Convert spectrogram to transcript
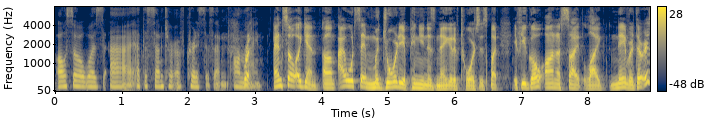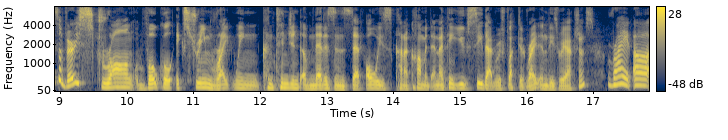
also was at the center of criticism online. Right. And so again, um, I would say majority opinion is negative towards this, but if you go on a site like Naver, there is a very strong, vocal, extreme right wing contingent of netizens that always kind of comment. And I think you see that reflected, right, in these reactions? Right. Uh,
